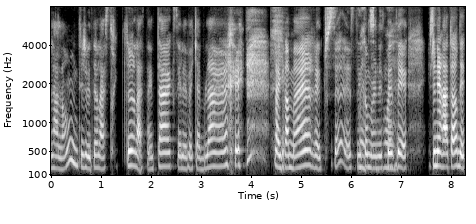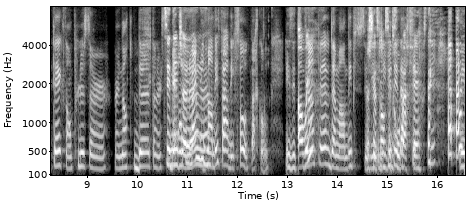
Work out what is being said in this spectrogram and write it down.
la langue, je veux dire la structure, la syntaxe, le vocabulaire, la grammaire, euh, tout ça. euh, C'est comme un espèce de générateur de texte, en plus un, un antidote, un C'est mais on déjà peut là, même lui là. demander de faire des fautes, par contre. Les étudiants Ah oui? peuvent demander, Parce que j'ai c'est trop parfait. aussi, les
